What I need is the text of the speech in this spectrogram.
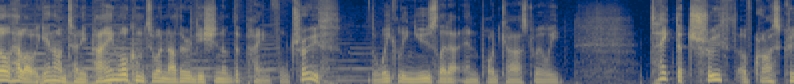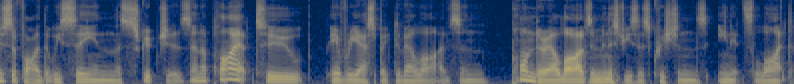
Well, hello again. I'm Tony Payne. Welcome to another edition of The Painful Truth, the weekly newsletter and podcast where we take the truth of Christ crucified that we see in the scriptures and apply it to every aspect of our lives and ponder our lives and ministries as Christians in its light.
